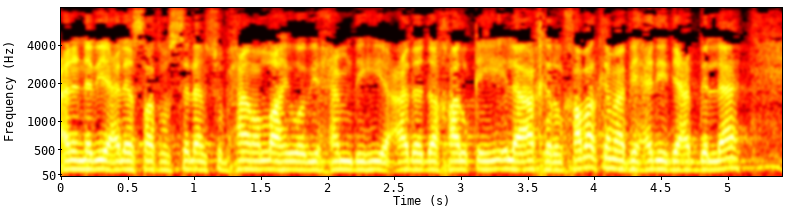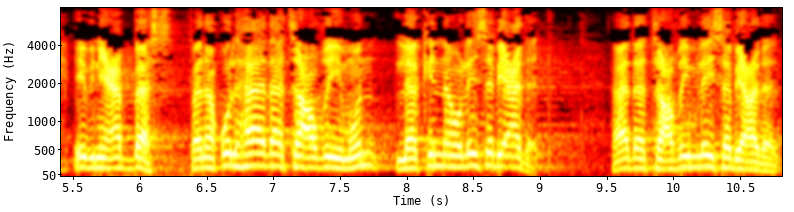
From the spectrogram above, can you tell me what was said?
عن النبي عليه الصلاة والسلام سبحان الله وبحمده عدد خلقه إلى آخر الخبر كما في حديث عبد الله ابن عباس. فنقول هذا تعظيم لكنه ليس بعدد. هذا تعظيم ليس بعدد.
